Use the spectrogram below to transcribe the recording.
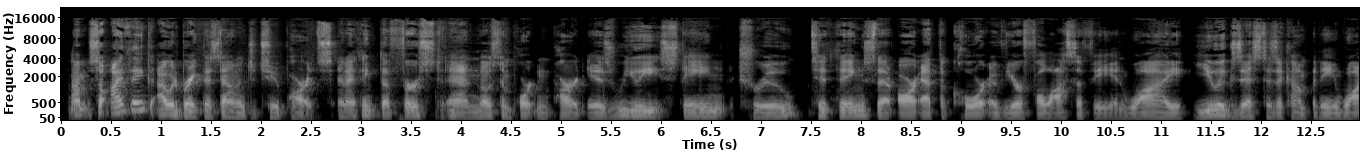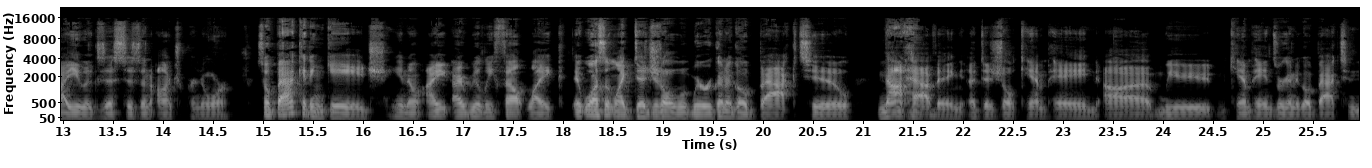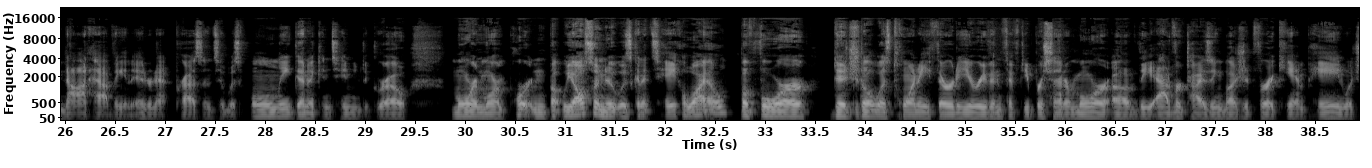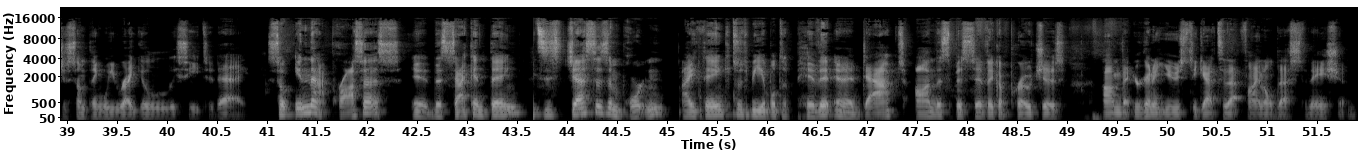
Um, so I think I would break this down into two parts. And I think the first and most important part is really staying true to things that are at the core of your philosophy and why you exist as a company, why you exist as an entrepreneur. So back at Engage, you know, I, I really felt like it wasn't like digital. We were going to go back to not having a digital campaign. Uh, we campaigns were going to go back to not having an internet presence. It was only going to continue to grow more and more important. But we also knew it was going to take a while before digital was 20, 30, or even 50% or more of the advertising budget for a campaign, which is something we regularly see today. So, in that process, eh, the second thing is just as important, I think, to be able to pivot and adapt on the specific approaches um, that you're going to use to get to that final destination.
